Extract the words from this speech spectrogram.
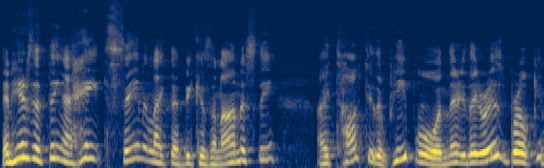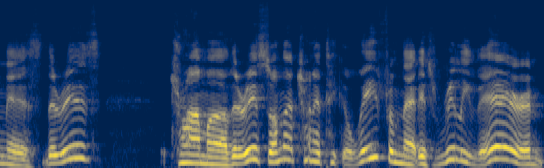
And here's the thing I hate saying it like that because, in honesty, I talk to the people and there, there is brokenness. There is trauma there is so i'm not trying to take away from that it's really there and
